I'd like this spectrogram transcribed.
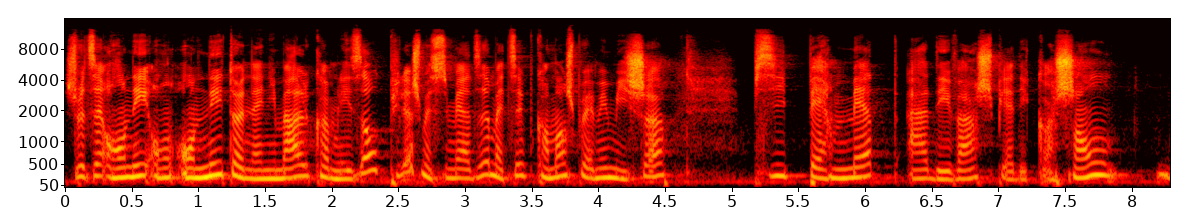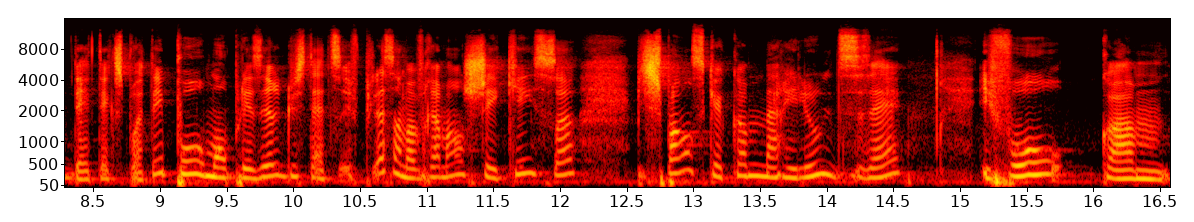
je veux dire, on est, on, est un animal comme les autres. Puis là, je me suis mis à dire, mais tu sais, comment je peux aimer mes chats puis permettre à des vaches puis à des cochons d'être exploités pour mon plaisir gustatif? Puis là, ça m'a vraiment shaké, ça. Puis je pense que, comme Marie-Lou le disait, il faut comme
